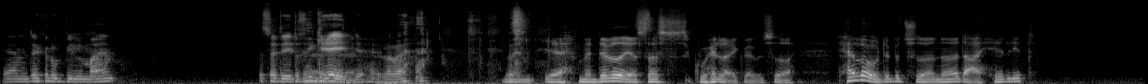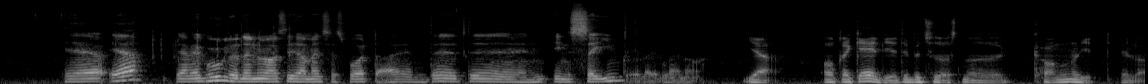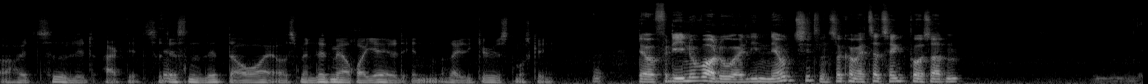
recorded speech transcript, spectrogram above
jamen det kan du bilde mig ind. Altså det er et regalie, eller hvad? Men, ja, men det ved jeg så sgu heller ikke, hvad det betyder. Hallow, det betyder noget, der er helligt. Ja, ja. Jamen jeg googlede det nu også lige her, mens jeg spurgte dig. Jamen, det, det er en, en saint eller et eller andet. Ja, og regalie, det betyder sådan noget kongeligt eller højtidligt-agtigt. Så det er sådan lidt derovre af os, men lidt mere royalt end religiøst måske. Det var fordi, nu hvor du øh, lige nævnte titlen, så kom jeg til at tænke på sådan...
